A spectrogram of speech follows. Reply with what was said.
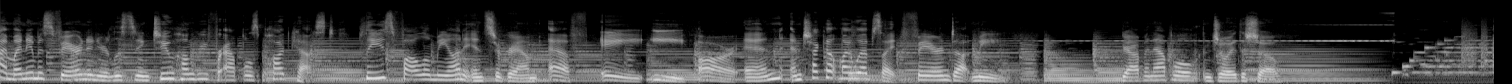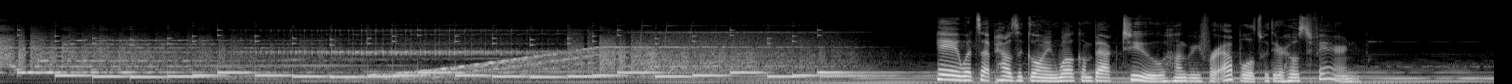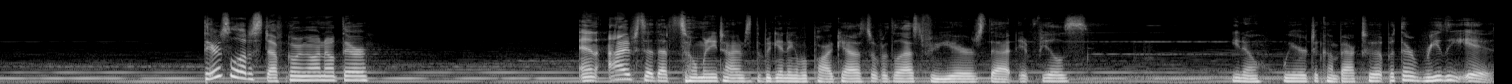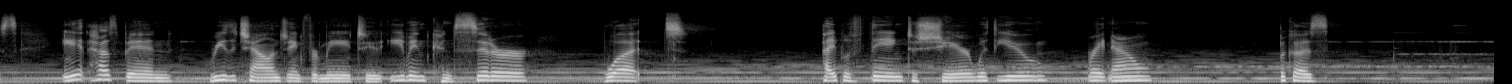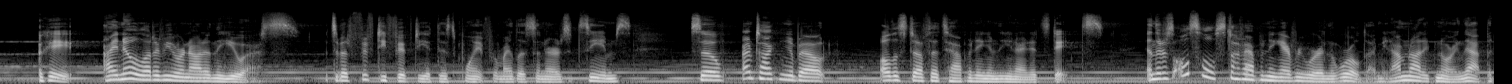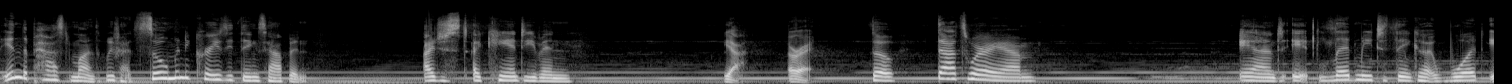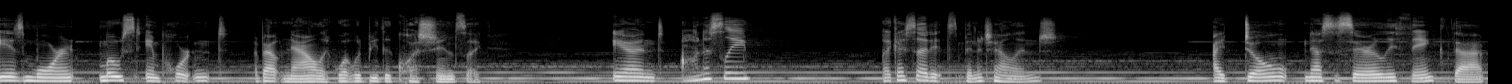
Hi, my name is Faern, and you're listening to Hungry for Apples podcast. Please follow me on Instagram, F A E R N, and check out my website, faern.me. Grab an apple, enjoy the show. Hey, what's up? How's it going? Welcome back to Hungry for Apples with your host, Faern. There's a lot of stuff going on out there. And I've said that so many times at the beginning of a podcast over the last few years that it feels, you know, weird to come back to it. But there really is. It has been really challenging for me to even consider what type of thing to share with you right now because okay i know a lot of you are not in the us it's about 50-50 at this point for my listeners it seems. So i'm talking about all the stuff that's happening in the united states. And there's also stuff happening everywhere in the world. I mean i'm not ignoring that but in the past month we've had so many crazy things happen. I just i can't even yeah all right. So that's where I am. And it led me to think what is more most important about now? Like, what would be the questions? Like, and honestly, like I said, it's been a challenge. I don't necessarily think that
